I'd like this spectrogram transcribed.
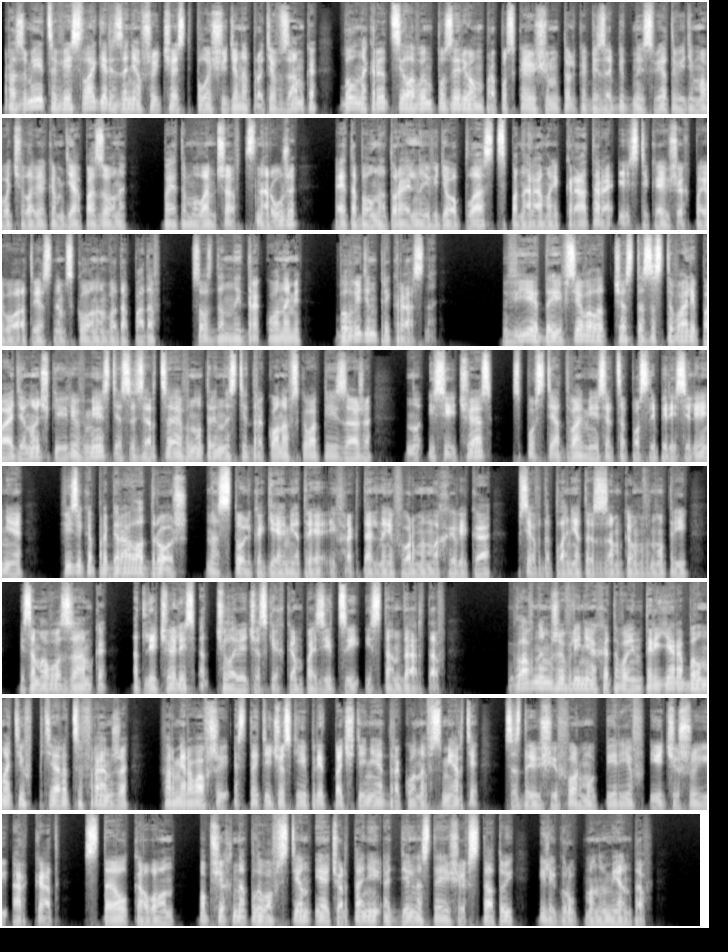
Разумеется, весь лагерь, занявший часть площади напротив замка, был накрыт силовым пузырем, пропускающим только безобидный свет видимого человеком диапазона, поэтому ландшафт снаружи, а это был натуральный видеопласт с панорамой кратера и стекающих по его отвесным склонам водопадов, созданный драконами, был виден прекрасно. Вия, да и Всеволод часто застывали поодиночке или вместе, созерцая внутренности драконовского пейзажа, но и сейчас, спустя два месяца после переселения, Физика пробирала дрожь, настолько геометрия и фрактальные формы маховика, псевдопланеты с замком внутри, и самого замка отличались от человеческих композиций и стандартов. Главным же в линиях этого интерьера был мотив птероцифранжа, формировавший эстетические предпочтения драконов смерти, создающий форму перьев и чешуи аркад, стел, колонн, общих наплывов стен и очертаний отдельно стоящих статуй или групп монументов.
